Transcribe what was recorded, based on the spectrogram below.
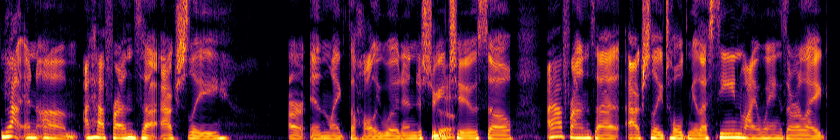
Yeah, and um, I have friends that actually are in like the Hollywood industry Yeah. too. So I have friends that actually told me that seeing my wings are like,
